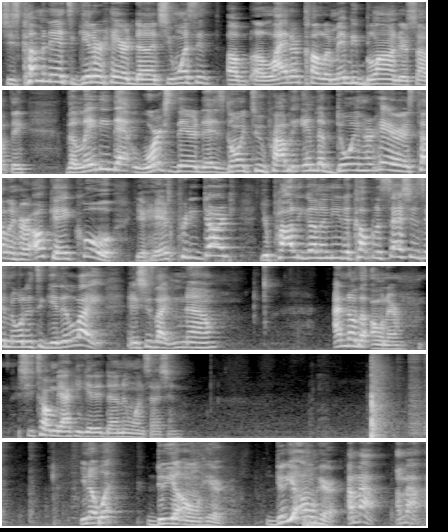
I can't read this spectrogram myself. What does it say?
She's coming in to get her hair done. She wants it a, a lighter color, maybe blonde or something. The lady that works there that is going to probably end up doing her hair is telling her, okay, cool, your hair's pretty dark. You're probably gonna need a couple of sessions in order to get it light. And she's like, no, I know the owner. She told me I can get it done in one session. You know what? Do your own hair. Do your own hair. I'm out. I'm out.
